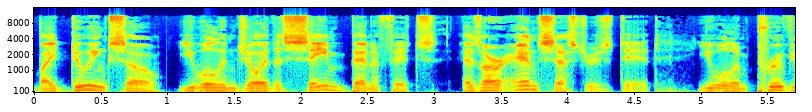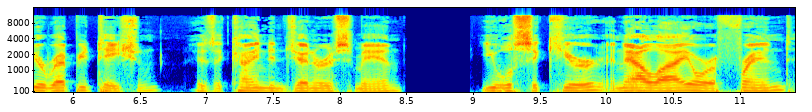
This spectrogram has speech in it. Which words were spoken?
By doing so, you will enjoy the same benefits as our ancestors did. You will improve your reputation as a kind and generous man You will secure an ally or a friend,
